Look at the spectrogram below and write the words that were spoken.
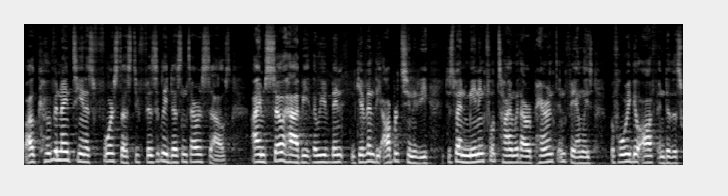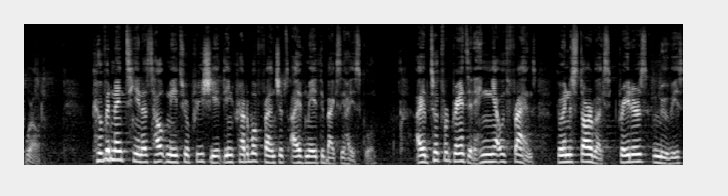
While COVID 19 has forced us to physically distance ourselves, I am so happy that we've been given the opportunity to spend meaningful time with our parents and families before we go off into this world. COVID 19 has helped me to appreciate the incredible friendships I have made through Bexley High School. I took for granted hanging out with friends, going to Starbucks, Graeter's, movies,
